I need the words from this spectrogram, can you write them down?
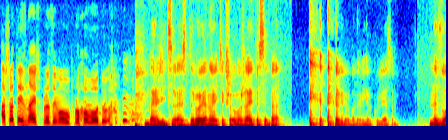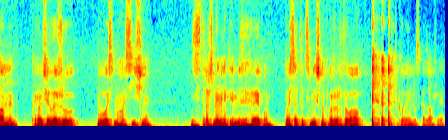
А що ти знаєш про зимову прохолоду? Бережіть своє здоров'я, навіть якщо вважаєте себе грибаним геркулесом. Незламним. Коротше, лежу 8 січня зі страшним якимось грипом. Костя тут смішно пожартував, коли йому сказав, що я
